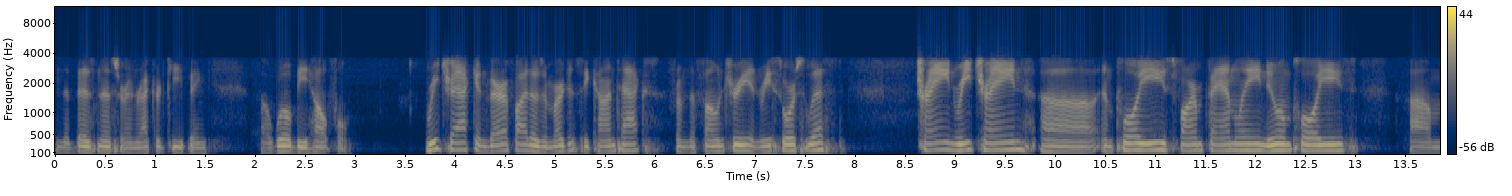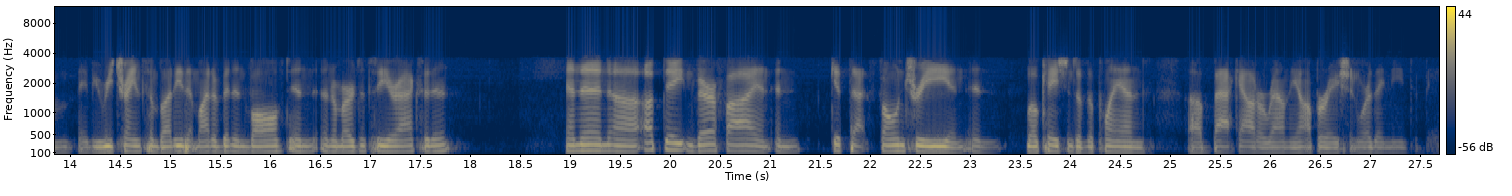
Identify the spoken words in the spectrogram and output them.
in the business or in record keeping uh, will be helpful. Retrack and verify those emergency contacts from the phone tree and resource list. Train, retrain uh, employees, farm family, new employees. Um, maybe retrain somebody that might have been involved in an emergency or accident. And then uh, update and verify and, and, get that phone tree and, and locations of the plans uh, back out around the operation where they need to be.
